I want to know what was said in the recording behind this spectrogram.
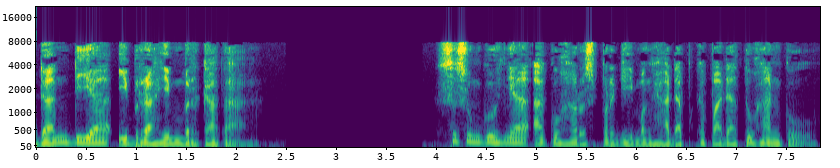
dan dia Ibrahim berkata, Sesungguhnya aku harus pergi menghadap kepada Tuhanku.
